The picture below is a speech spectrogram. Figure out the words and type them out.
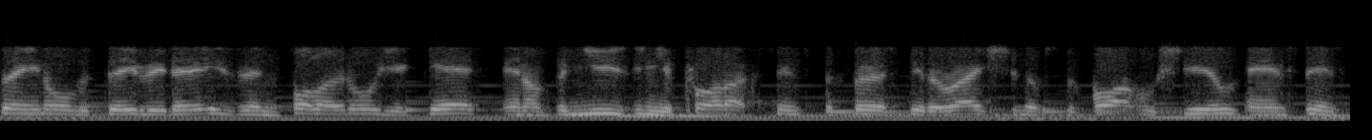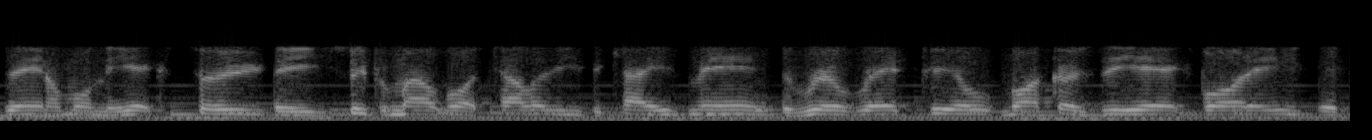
seen all the DVDs and followed all your guests and I've been using your product since the first iteration of Survival Shield and since then I'm on the X2, the Super Male Vitality, the Caveman, the Real Red Pill, Myco ZX Body. It's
